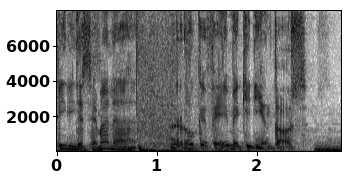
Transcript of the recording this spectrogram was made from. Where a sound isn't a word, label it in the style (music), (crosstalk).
Fin de semana, Rock FM 500.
